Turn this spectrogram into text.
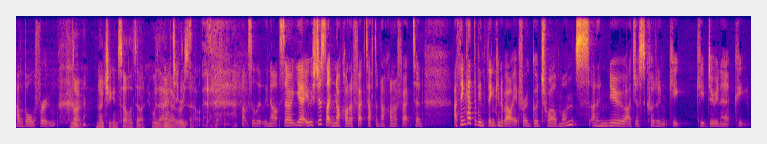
have a bowl of fruit. no, no chicken salads with a hangover, no is it? Absolutely not. So yeah, it was just like knock on effect after knock on effect, and I think I'd been thinking about it for a good twelve months, and I knew I just couldn't keep keep doing it, keep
